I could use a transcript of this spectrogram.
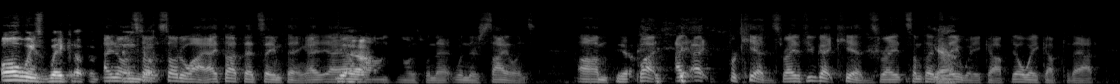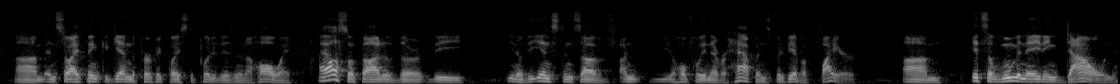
always wake up. If I know. fan So goes- so do I. I thought that same thing. I, I Yeah. always notice when that when there's silence. Um, Yeah. But I, I, for kids, right? If you've got kids, right? Sometimes Yeah. they wake up. They'll wake up to that. Um, and so I think again, the perfect place to put it is in a hallway. I also thought of the the you know the instance of um, you know, hopefully it never happens, but if you have a fire. Um, it's illuminating down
